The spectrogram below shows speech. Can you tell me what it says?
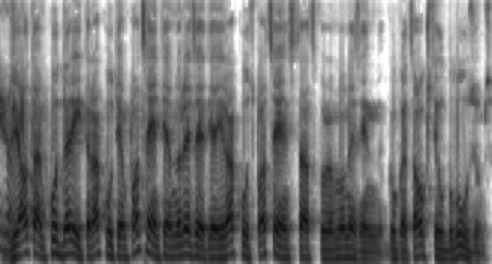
Ir jautājumu, ko darīt ar akūtiem pacientiem, nu redziet, ja ir akūts pacients, tāds, kuram nu, nezinu, kaut kāds augstilbu lūzums,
